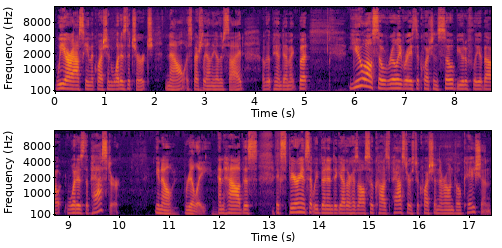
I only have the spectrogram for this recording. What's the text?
we are asking the question, what is the church now, especially on the other side of the pandemic? But You also really raised the question so beautifully about what is the pastor, you know, mm-hmm. really, mm-hmm. and how this experience that we've been in together has also caused pastors to question their own vocation.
